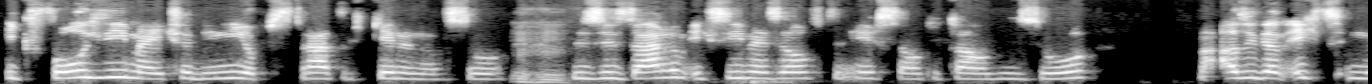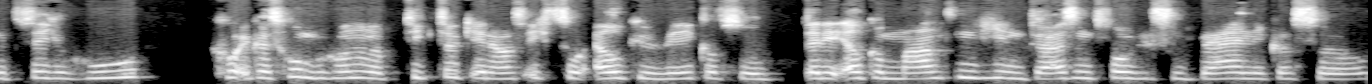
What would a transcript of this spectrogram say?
ik volg die, maar ik zou die niet op straat herkennen of zo. Mhm. Dus, dus daarom, ik zie mezelf ten eerste al totaal niet zo. Maar als ik dan echt moet zeggen hoe... Ik was gewoon begonnen op TikTok en dat was echt zo elke week of zo. Elke maand een duizend volgers erbij en ik was zo...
